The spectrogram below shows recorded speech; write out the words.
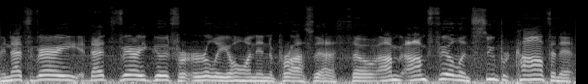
And that's very that's very good for early on in the process. So I'm I'm feeling super confident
